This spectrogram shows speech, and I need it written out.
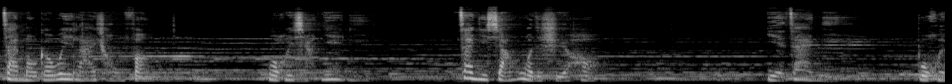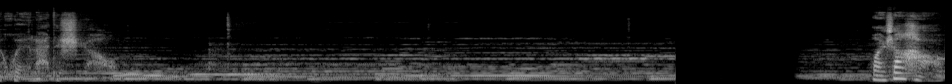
在某个未来重逢，我会想念你，在你想我的时候，也在你不会回来的时候。晚上好，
